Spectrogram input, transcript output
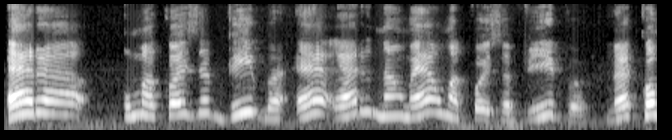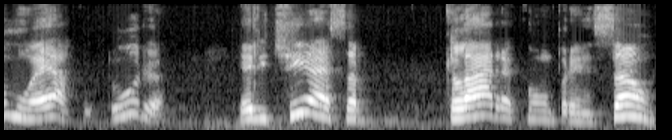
era uma coisa viva. É, era, não é uma coisa viva, né, como é a cultura. Ele tinha essa clara compreensão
